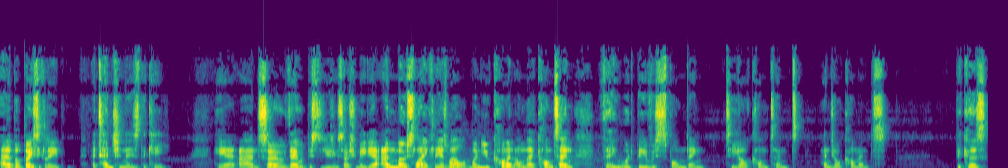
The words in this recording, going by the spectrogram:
Uh, but basically, attention is the key here, and so they would be using social media, and most likely as well, when you comment on their content, they would be responding to your content and your comments because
